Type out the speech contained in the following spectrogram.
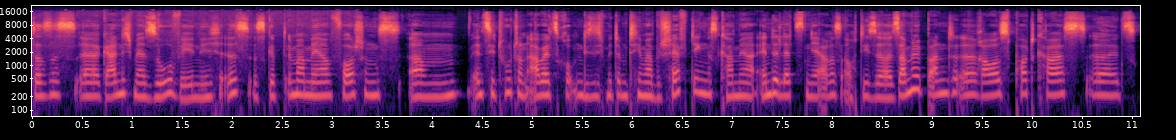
Dass es äh, gar nicht mehr so wenig ist. Es gibt immer mehr Forschungsinstitute ähm, und Arbeitsgruppen, die sich mit dem Thema beschäftigen. Es kam ja Ende letzten Jahres auch dieser Sammelband äh, raus, Podcast. Äh, jetzt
